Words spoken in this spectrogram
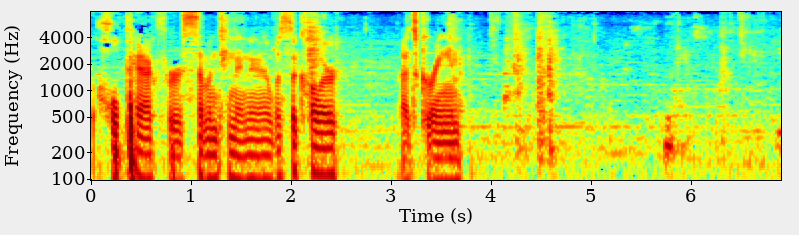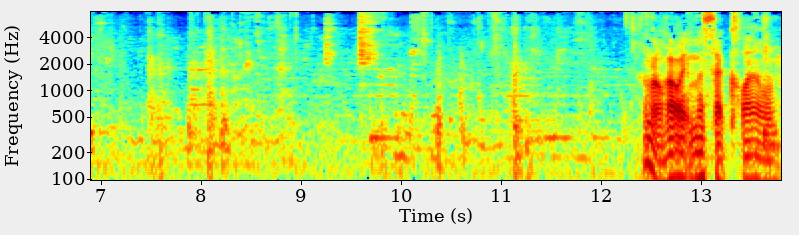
The whole pack for $17.99. What's the color? That's green. I don't know how I missed that clown.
